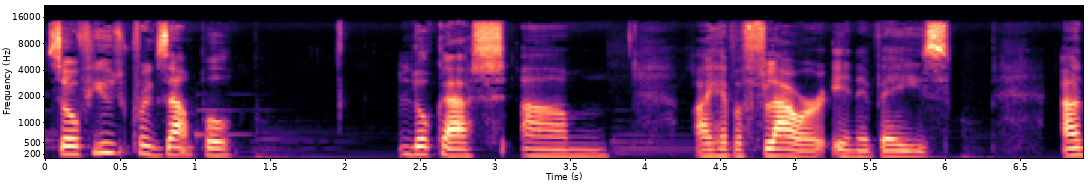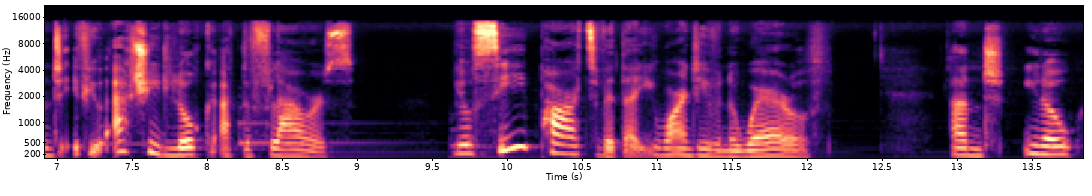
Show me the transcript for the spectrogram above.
So, if you, for example, look at, um, I have a flower in a vase, and if you actually look at the flowers, you'll see parts of it that you weren't even aware of. And, you know,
